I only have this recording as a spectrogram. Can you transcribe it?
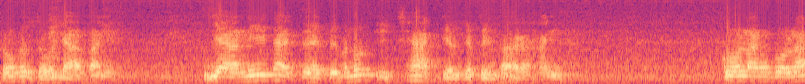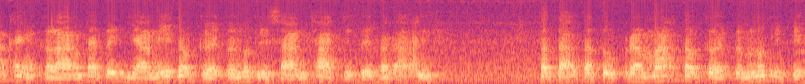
ของพระโสดาบัน อย่างนี้ถ้าเกิดเป็นมนุษย์อีกชาติเดียวจะเป็นพระอรหันต์โกลังโกละขั้นกลาง ถ้าเป็นอย่างนี้ต้องเกิดเป็นมนุษย์อีกสามชาติจึงเป็นพระอรหันต์ สตะสตุประมะต้องเกิดเป็นมนุษย์อีกเจ็ด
